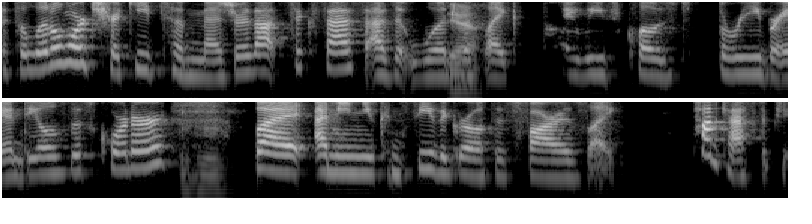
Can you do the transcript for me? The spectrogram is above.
it's a little more tricky to measure that success as it would yeah. with like okay we've closed three brand deals this quarter mm-hmm. but i mean you can see the growth as far as like podcast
